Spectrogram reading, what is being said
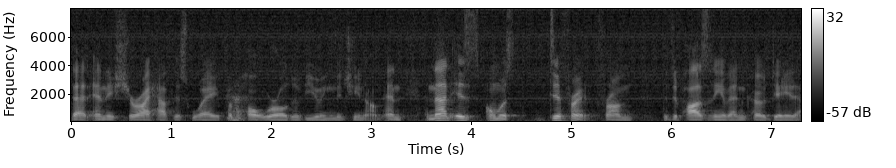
that NHGRI have this way for the whole world of viewing the genome. And, and that is almost different from the depositing of ENCODE data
